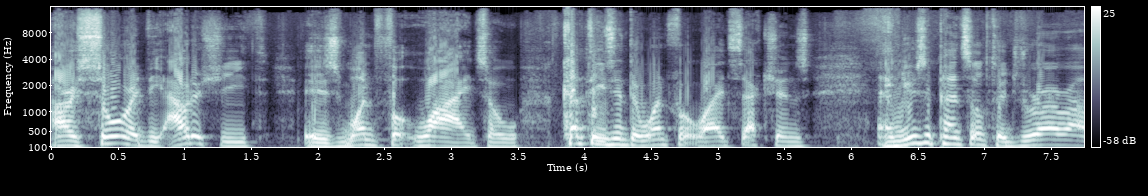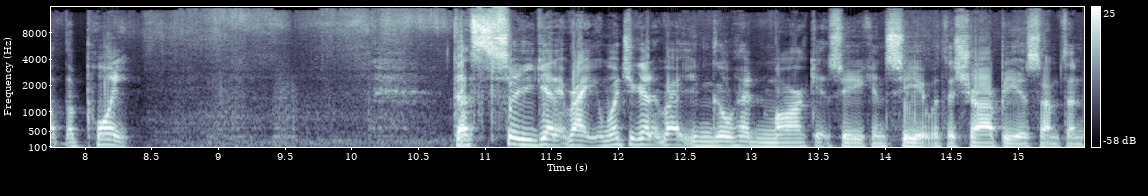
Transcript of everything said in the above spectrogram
our sword, the outer sheath, is one foot wide. So cut these into one foot wide sections and use a pencil to draw out the point. That's so you get it right. And once you get it right, you can go ahead and mark it so you can see it with a Sharpie or something.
